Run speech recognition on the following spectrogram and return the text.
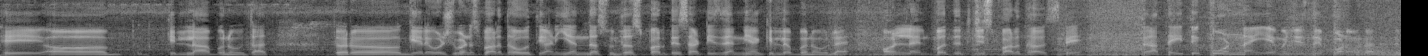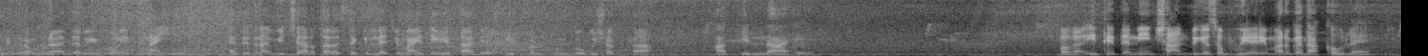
हे किल्ला बनवतात. तर गेल्या वर्षी पण स्पर्धा होती आणि यंदा सुद्धा स्पर्धेसाठीच त्यांनी हा किल्ला बनवला आहे ऑनलाईन पद्धतीची स्पर्धा असते. तर आता इथे कोण नाही आहे म्हणजे जे बनवणार त्याचं मित्रमंडळ आहे तरी कोणीच नाही आहे आता त्यांना विचारतात असं किल्ल्याची माहिती घेता आली असती पण तुम्ही बघू शकता हा किल्ला आहे. बघा इथे त्यांनी छानपैकी असं भुयारी मार्ग दाखवला आहे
